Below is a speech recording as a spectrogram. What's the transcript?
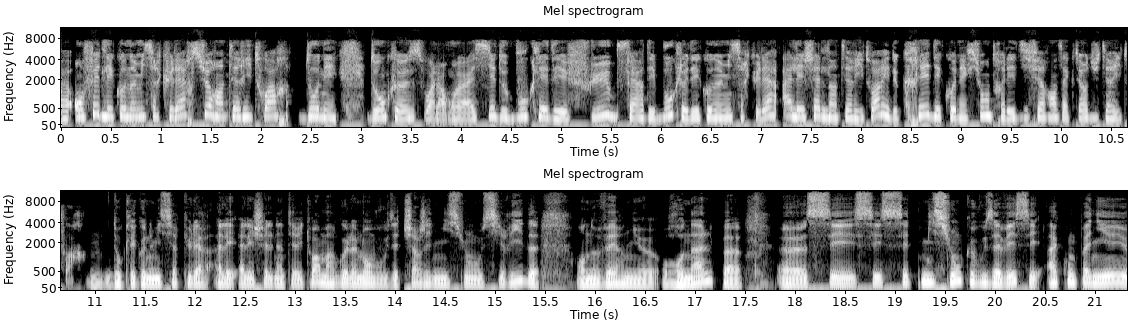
euh, on fait de l'économie circulaire sur un territoire donné. Donc euh, voilà, on va essayer de boucler des flux, faire des boucles d'économie circulaire à l'échelle d'un territoire et de créer des connexions entre les différents acteurs du territoire. Mmh. Donc l'économie circulaire à l'échelle d'un territoire. Margot Lallemand, vous êtes chargée de mission au CIRID en Auvergne-Rhône-Alpes. c'est cette mission que vous avez, c'est accompagner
